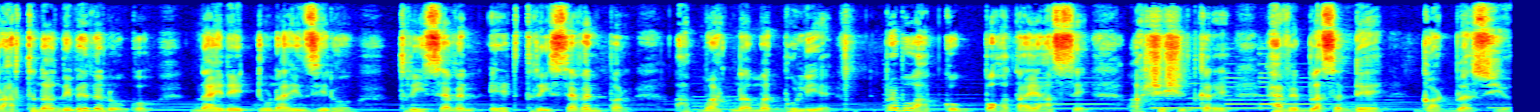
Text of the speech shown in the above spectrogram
प्रार्थना निवेदनों को nine eight two nine zero three seven eight three seven पर आप बांटना मत भूलिए। प्रभु आपको बहुत आयास से आशीषित करे। Have a blessed day God bless you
